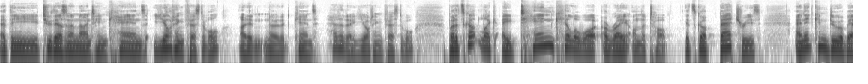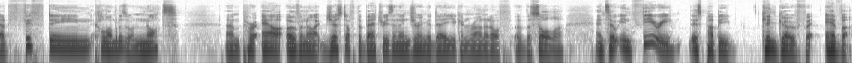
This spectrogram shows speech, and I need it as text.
at the 2019 Cannes Yachting Festival. I didn't know that Cannes had a yachting festival, but it's got like a 10 kilowatt array on the top. It's got batteries and it can do about 15 kilometers or knots um, per hour overnight just off the batteries, and then during the day you can run it off of the solar. And so, in theory, this puppy can go forever.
